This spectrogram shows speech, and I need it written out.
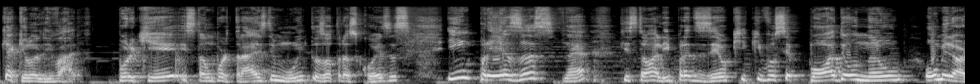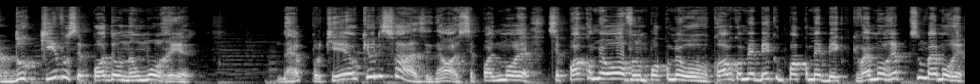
que aquilo ali vale porque estão por trás de muitas outras coisas e empresas, né, que estão ali para dizer o que, que você pode ou não, ou melhor, do que você pode ou não morrer né? Porque é o que eles fazem, né? Ó, você pode morrer, você pode comer ovo, não pode comer ovo, pode comer bacon, não pode comer bacon, porque vai morrer porque você não vai morrer.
